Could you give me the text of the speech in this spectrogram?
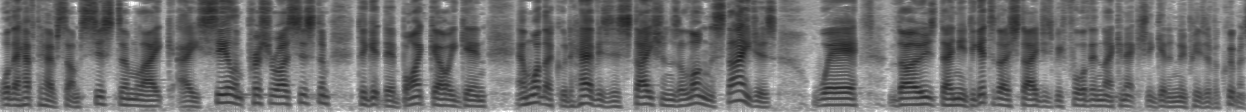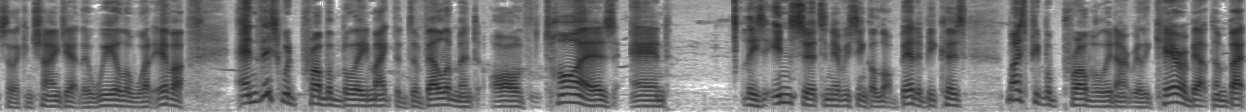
or they have to have some system like a seal and pressurized system to get their bike going again. And what they could have is stations along the stages where those they need to get to those stages before then they can actually get a new piece of equipment so they can change out their wheel or whatever. And this would probably make the development of tyres and these inserts and everything a lot better because most people probably don't really care about them. But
